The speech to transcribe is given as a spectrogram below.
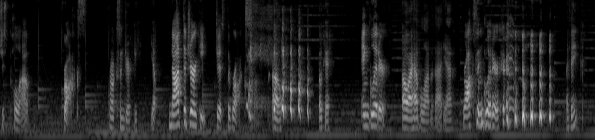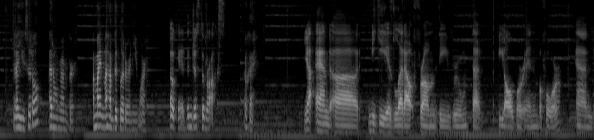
just pull out rocks. Rocks and jerky. Yep. Not the jerky, just the rocks. Oh. okay. and glitter. Oh, I have a lot of that. Yeah. Rocks and glitter. I think. Did I use it all? I don't remember. I might not have the glitter anymore. okay, then just the rocks. Okay. Yeah, and uh, Miki is let out from the room that y'all were in before, and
